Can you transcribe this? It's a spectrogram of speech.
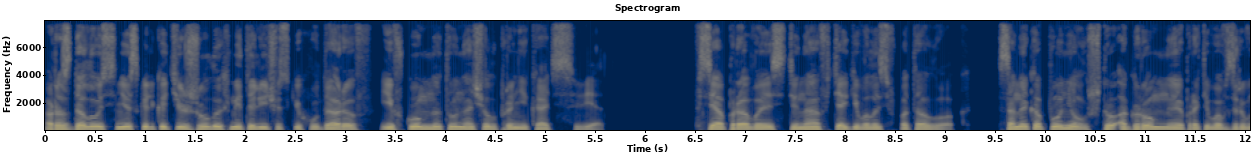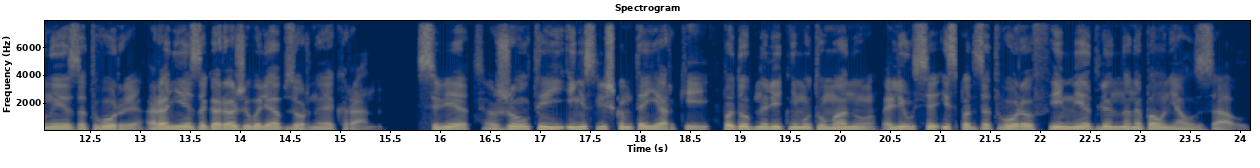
Раздалось несколько тяжелых металлических ударов, и в комнату начал проникать свет. Вся правая стена втягивалась в потолок. Санека понял, что огромные противовзрывные затворы ранее загораживали обзорный экран. Свет, желтый и не слишком-то яркий, подобно летнему туману, лился из-под затворов и медленно наполнял зал.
